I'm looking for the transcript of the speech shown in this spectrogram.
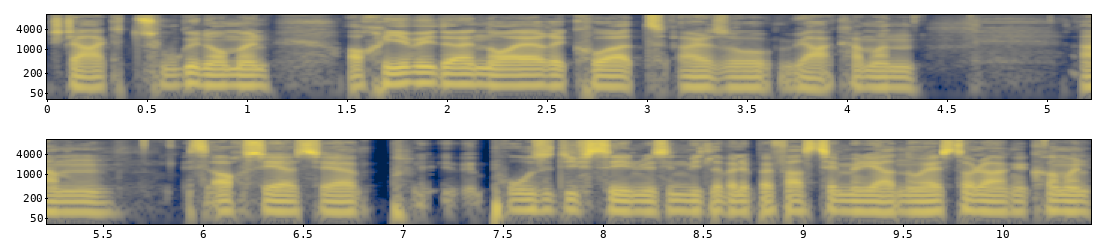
stark zugenommen. Auch hier wieder ein neuer Rekord. Also ja, kann man ähm, ist auch sehr, sehr positiv sehen. Wir sind mittlerweile bei fast 10 Milliarden US-Dollar angekommen.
